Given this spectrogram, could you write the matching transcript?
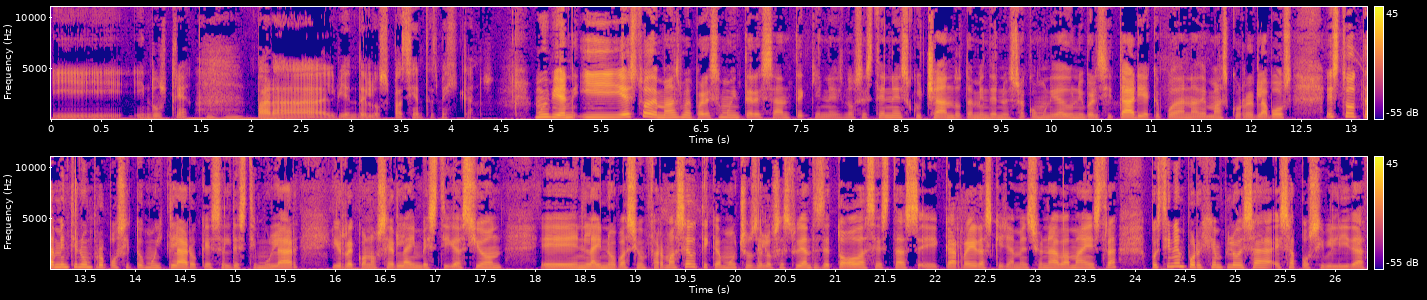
y industria uh -huh. para el bien de los pacientes mexicanos. Muy bien, y esto además me parece muy interesante quienes nos estén escuchando también de nuestra comunidad universitaria que puedan además correr la voz. Esto también tiene un propósito muy claro que es el de estimular y reconocer la investigación eh, en la innovación farmacéutica. Muchos de los estudiantes de todas estas eh, carreras que ya mencionaba maestra, pues tienen por ejemplo esa esa posibilidad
